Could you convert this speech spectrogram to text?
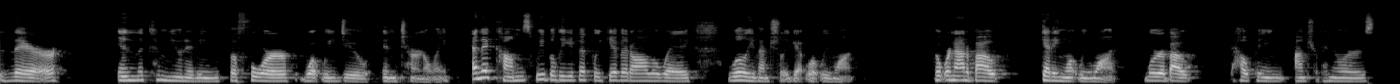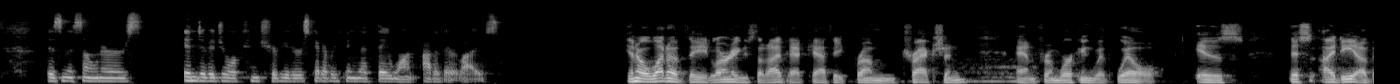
there in the community before what we do internally. And it comes, we believe if we give it all away, we'll eventually get what we want. But we're not about getting what we want. We're about helping entrepreneurs, business owners, individual contributors get everything that they want out of their lives. You know, one of the learnings that I've had, Kathy, from Traction and from working with Will is this idea of,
